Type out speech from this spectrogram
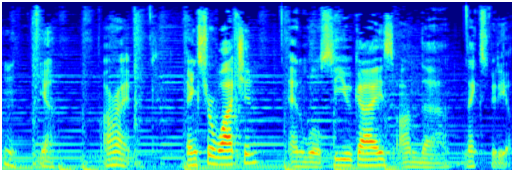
Hmm, yeah. All right. Thanks for watching, and we'll see you guys on the next video.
